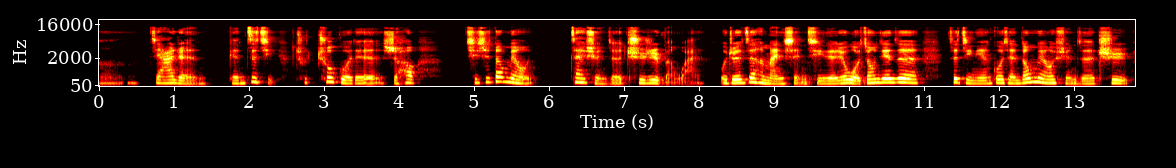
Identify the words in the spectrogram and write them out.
嗯家人跟自己出出国的时候，其实都没有再选择去日本玩。我觉得这很蛮神奇的，就我中间这这几年过程都没有选择去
